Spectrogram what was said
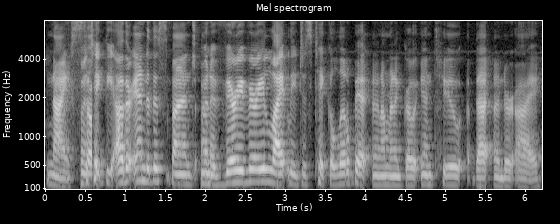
nice. So take the other end of the sponge. I'm going to very, very lightly just take a little bit and I'm going to go into that under eye.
